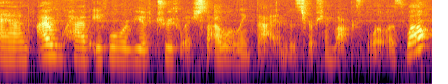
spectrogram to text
And I have a full review of Truthwitch, so I will link that in the description box below as well.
